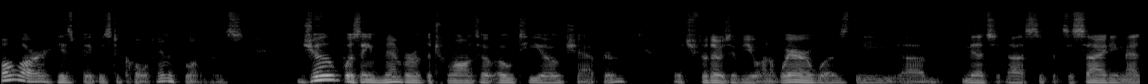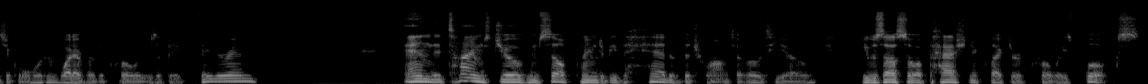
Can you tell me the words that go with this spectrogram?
far his biggest occult influence. Jove was a member of the Toronto OTO chapter, which, for those of you unaware, was the uh, uh, secret society, magical order, whatever that Crowley was a big figure in. And at times, Jove himself claimed to be the head of the Toronto OTO. He was also a passionate collector of Crowley's books.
